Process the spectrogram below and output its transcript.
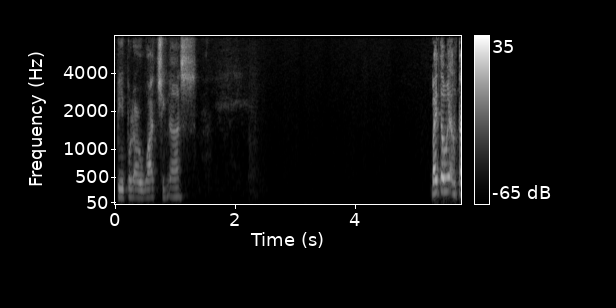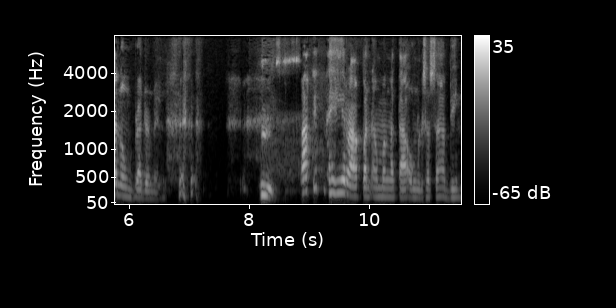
people are watching us By the way, ang tanong, Brother Mel, Hmm. bakit nahihirapan ang mga taong nagsasabing,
